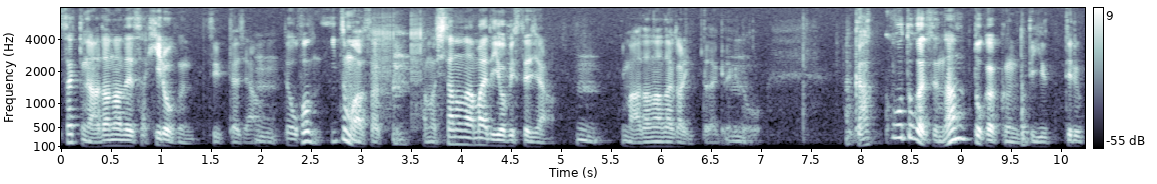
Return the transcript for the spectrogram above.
さっきのあだ名でさヒロ君って言ったじゃん、うん。でほんいつもはさ あの下の名前で呼び捨てじゃん。うん。今あだ名だから言っただけだけど、学校とかでさ「なんとか君」って言ってる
